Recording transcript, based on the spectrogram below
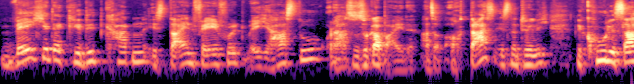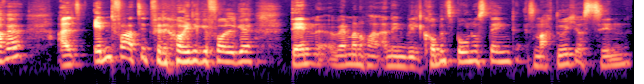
Welche der Kreditkarten ist dein Favorite? Welche hast du? Oder hast du sogar beide? Also auch das ist natürlich eine coole Sache als Endfazit für die heutige Folge. Denn wenn man nochmal an den Willkommensbonus denkt, es macht durchaus Sinn,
